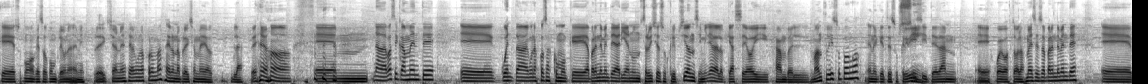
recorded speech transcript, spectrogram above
que supongo que eso cumple una de mis predicciones de alguna forma. Era una predicción medio blast, pero... em, nada, básicamente... eh, cuenta algunas cosas como que aparentemente harían un servicio de suscripción similar a lo que hace hoy Humble Monthly, supongo, en el que te suscribís Sí. y te dan eh, juegos todos los meses aparentemente. Eh,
